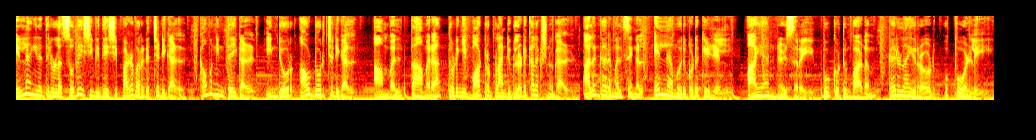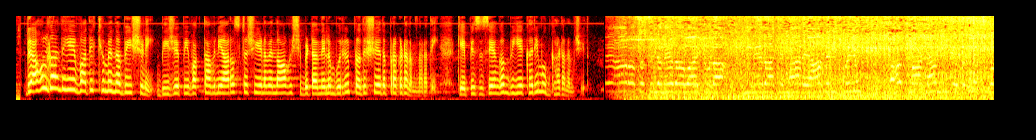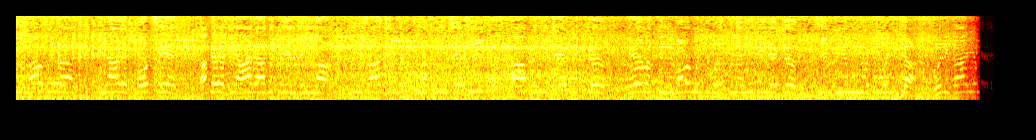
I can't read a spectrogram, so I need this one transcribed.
എല്ലാ ഇനത്തിലുള്ള സ്വദേശി വിദേശി പഴവർഗ ചെടികൾ കോമങ്ങിൻ തൈകൾ ഇൻഡോർ ഔട്ട്ഡോർ ചെടികൾ ആമ്പൽ താമര തുടങ്ങി വാട്ടർ പ്ലാന്റുകളുടെ കളക്ഷനുകൾ അലങ്കാര മത്സ്യങ്ങൾ എല്ലാം ഒരു കീഴിൽ. ആയാ നഴ്സറി പൂക്കോട്ടുംപാടം കരുളായി റോഡ് ഉപ്പുവള്ളി. രാഹുൽ ഗാന്ധിയെ വധിക്കുമെന്ന ഭീഷണി ബി ജെ പി വക്താവിനെ അറസ്റ്റ് ചെയ്യണമെന്നാവശ്യപ്പെട്ട് നിലമ്പൂരിൽ പ്രതിഷേധ പ്രകടനം നടത്തി. കെ പി സി സി അംഗം വി എ കരീം ഉദ്ഘാടനം ചെയ്തു. ആർ എസ് എസിന്റെ നേതാവായിട്ടുള്ള ഈ നേതാക്കന്മാരെ ആദരിക്കുകയും മഹാത്മാഗാന്ധിയെ വെടിവെച്ചുകൊണ്ട് നാദൂറാൻ വിനായക് ഗോഡ്സയെ അദ്ദേഹത്തെ ആരാധിക്കുകയും ചെയ്യുന്ന ഈ സാഹചര്യം വരുത്തുന്ന ബി ജെ പി ആ ബി ജെ പിക്ക് കേരളത്തിൽ വളമിട്ട് കൊടുക്കുന്ന രീതിയിലേക്ക് സി പി എം മുന്നോട്ട് പോയിരിക്കുക. ഒരു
